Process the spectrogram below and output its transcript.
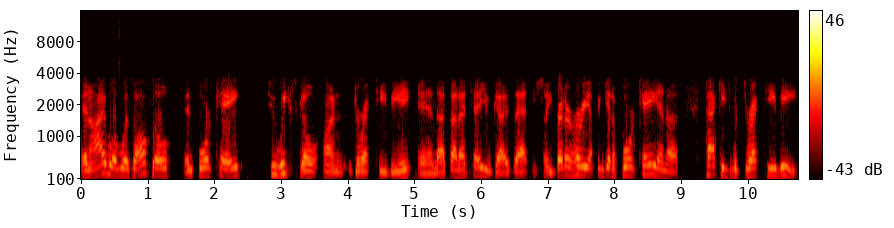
and Iowa was also in 4K two weeks ago on DirecTV. And I thought I'd tell you guys that, so you better hurry up and get a 4K and a package with DirecTV.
